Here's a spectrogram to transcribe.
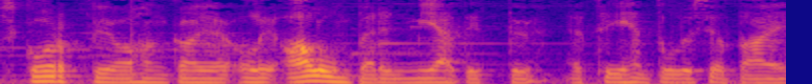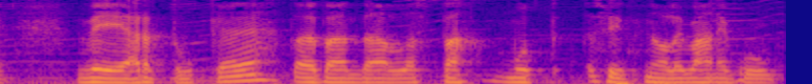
Scorpiohan kai oli alun perin mietitty, että siihen tulisi jotain VR-tukea tai jotain tällaista, mutta sitten ne oli vähän niin kuin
